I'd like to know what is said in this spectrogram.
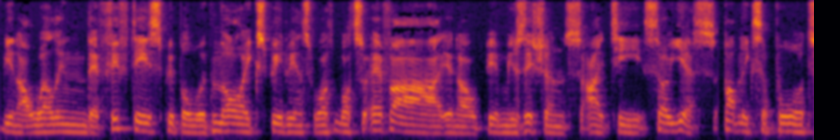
you know, well in their 50s, people with no experience what, whatsoever, you know, musicians, IT. So yes, public support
